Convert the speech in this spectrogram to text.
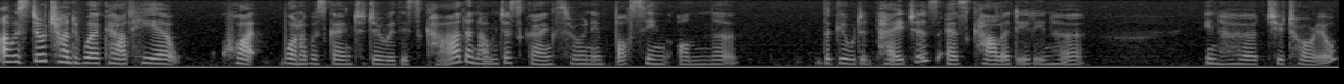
I was still trying to work out here quite what I was going to do with this card, and I'm just going through and embossing on the the gilded pages as Karla did in her in her tutorial,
